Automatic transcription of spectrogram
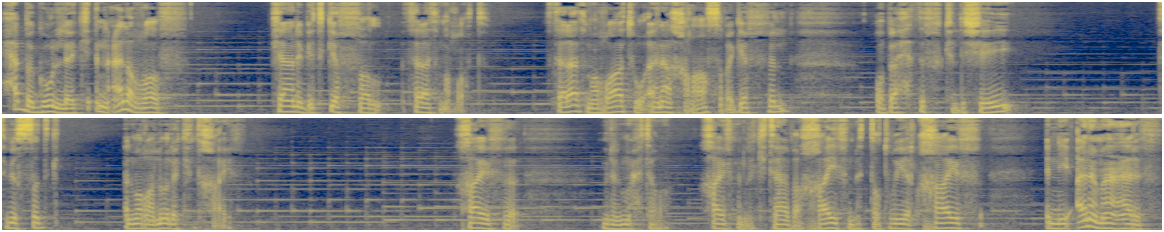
حاب أقول لك أن على الرف كان بيتقفل ثلاث مرات. ثلاث مرات وأنا خلاص بقفل وبحذف كل شيء. تبي الصدق؟ المرة الأولى كنت خايف. خايف من المحتوى خايف من الكتابة خايف من التطوير خايف أني أنا ما أعرف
